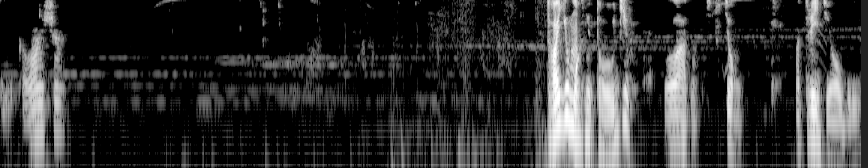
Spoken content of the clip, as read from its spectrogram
никого еще. Твою магнитолу, иди. Ладно, все. Смотрите его, блин.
